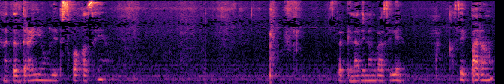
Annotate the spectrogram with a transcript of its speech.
natadry yung lips ko kasi. Lagyan natin ng Vaseline. Kasi parang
